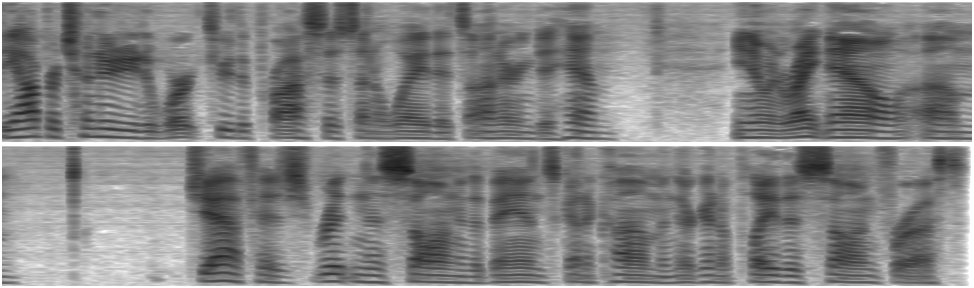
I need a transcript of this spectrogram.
the opportunity to work through the process in a way that's honoring to Him. You know, and right now, um, Jeff has written this song, and the band's going to come and they're going to play this song for us.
